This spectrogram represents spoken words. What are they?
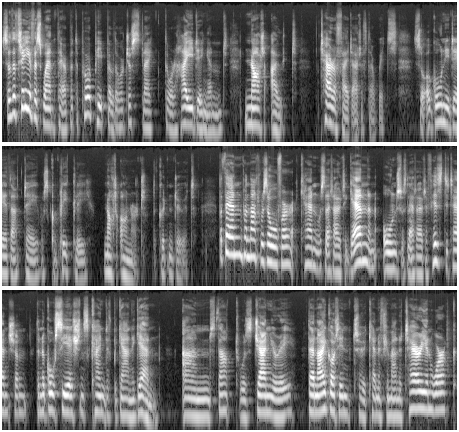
So the three of us went there, but the poor people, they were just like they were hiding and not out, terrified out of their wits. So Ogoni Day that day was completely not honoured. They couldn't do it. But then, when that was over, Ken was let out again and Owens was let out of his detention. The negotiations kind of began again. And that was January. Then I got into kind of humanitarian work,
